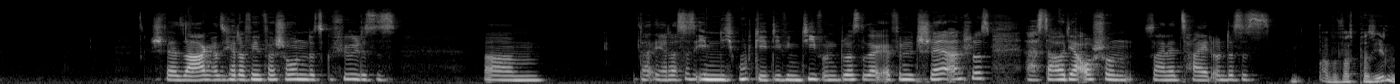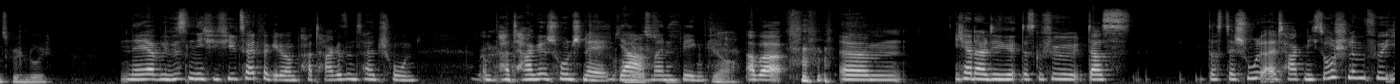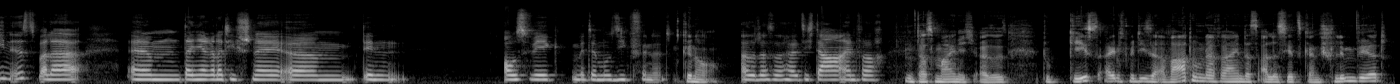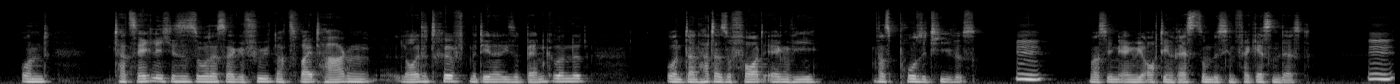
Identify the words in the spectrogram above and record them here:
schwer sagen. Also ich hatte auf jeden Fall schon das Gefühl, dass es, ähm, da, ja, dass es ihm nicht gut geht, definitiv. Und du hast gesagt, er findet schnell Anschluss. Das dauert ja auch schon seine Zeit. Und das ist, Aber was passiert denn zwischendurch? naja, wir wissen nicht, wie viel Zeit vergeht, aber ein paar Tage sind es halt schon. Ein paar Tage ist schon schnell, ja, das- meinetwegen. Ja. Aber ähm, ich hatte halt die, das Gefühl, dass, dass der Schulalltag nicht so schlimm für ihn ist, weil er ähm, dann ja relativ schnell ähm, den Ausweg mit der Musik findet. Genau. Also dass er halt sich da einfach. Und das meine ich. Also du gehst eigentlich mit dieser Erwartung da rein, dass alles jetzt ganz schlimm wird und tatsächlich ist es so, dass er gefühlt nach zwei Tagen Leute trifft, mit denen er diese Band gründet. Und dann hat er sofort irgendwie was Positives. Hm. Was ihn irgendwie auch den Rest so ein bisschen vergessen lässt. Hm.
